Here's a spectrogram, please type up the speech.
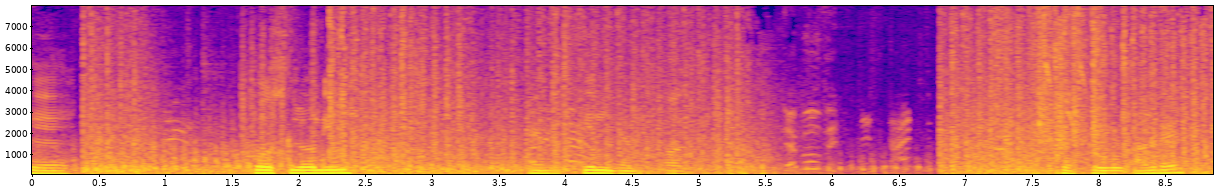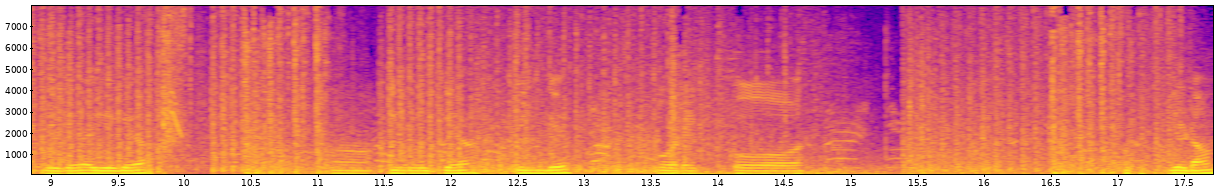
Okay go slowly and kill them all. जैसे वो भाग रहे ये गया ये गया। हाँ, ये गया तीन गए और एक और। ओके ये डाउन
